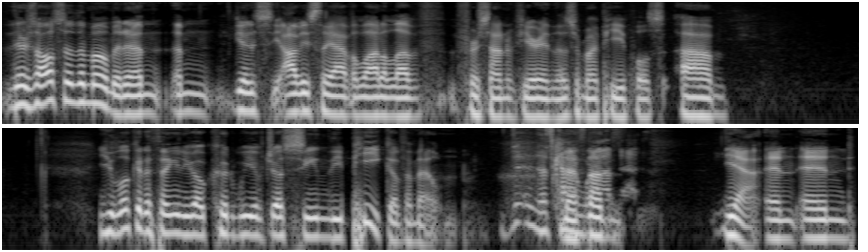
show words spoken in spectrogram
There's also the moment. and I'm I'm gonna see. Obviously, I have a lot of love for Sound and Fury, and those are my peoples. Um, you look at a thing and you go, "Could we have just seen the peak of a mountain?" that's kind of where not- I'm at. Yeah, and and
